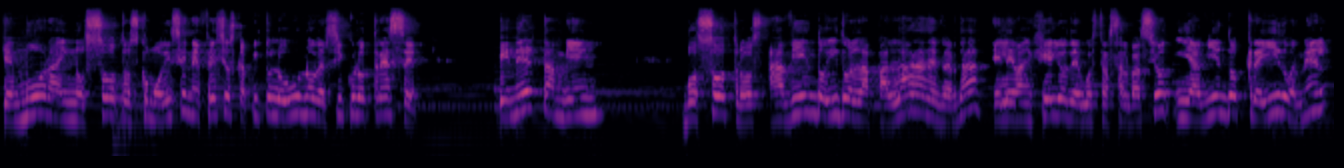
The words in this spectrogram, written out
que mora en nosotros, como dice en Efesios capítulo 1, versículo 13. En Él también vosotros, habiendo oído la palabra de verdad, el Evangelio de vuestra salvación y habiendo creído en Él,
